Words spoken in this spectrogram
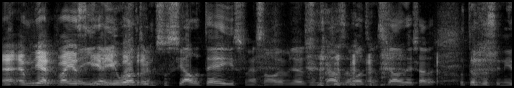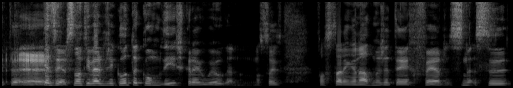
A, a mulher que vai a seguir. Aí, aí encontra... o ótimo social até é isso, né? se não houver mulheres em casa, o ótimo social é deixar o tampo da sanita. Uh... Quer dizer, se não tivermos em conta, como diz, creio eu, não sei, posso estar enganado, mas até refere se, se,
